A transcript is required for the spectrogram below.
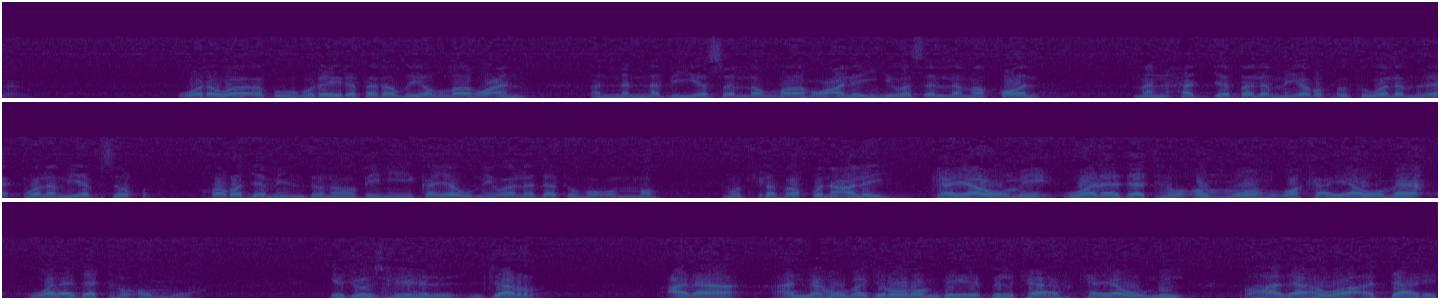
نعم. وروى أبو هريرة رضي الله عنه أن النبي صلى الله عليه وسلم قال من حج فلم يرفث ولم, ولم يفسق خرج من ذنوبه كيوم ولدته أمه. متفق عليه. كيوم ولدته أمه وكيوم ولدته أمه. يجوز فيه الجر على أنه مجرور بالكاف كيوم وهذا هو الدارج.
